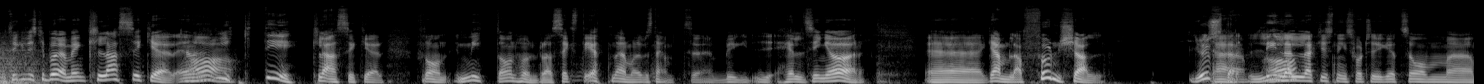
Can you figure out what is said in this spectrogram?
Jag tycker vi ska börja med en klassiker, en Ja. riktig klassiker från 1961 närmare bestämt, eh, byggd i Helsingör. Eh, gamla Funchal. Just Det det. här lilla, ja. lilla kryssningsfartyget som, eh,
